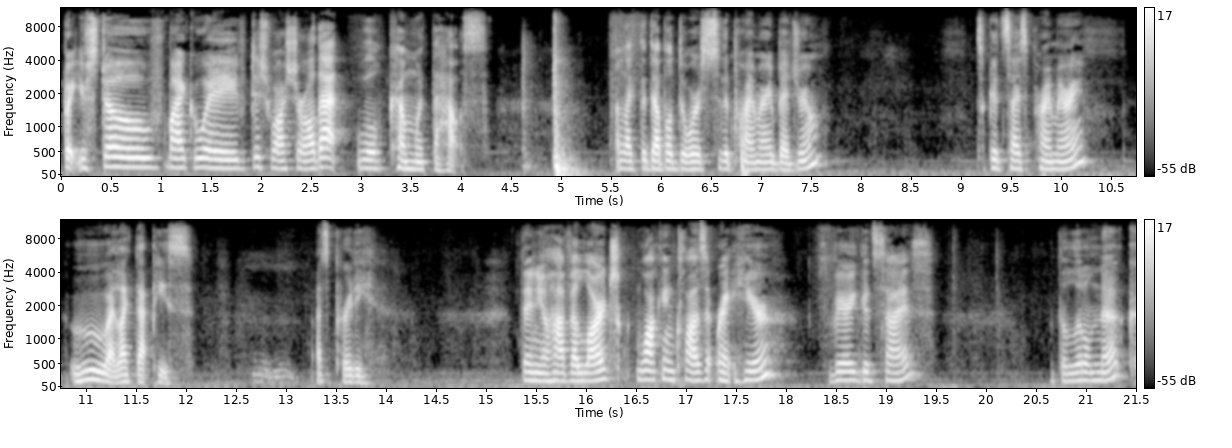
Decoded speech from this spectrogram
But your stove, microwave, dishwasher, all that will come with the house. I like the double doors to the primary bedroom. It's a good size primary. Ooh, I like that piece. That's pretty. Then you'll have a large walk-in closet right here. It's very good size with a little nook.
